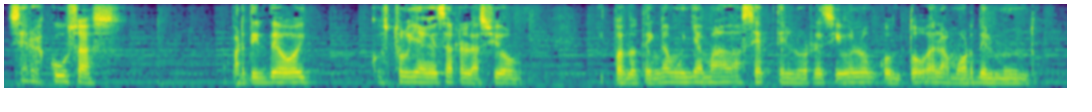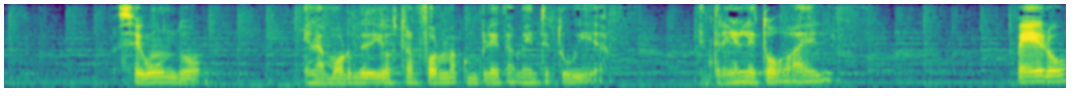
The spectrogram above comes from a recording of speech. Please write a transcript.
cero excusas. A partir de hoy construyan esa relación y cuando tengan un llamado acéptenlo, recíbenlo con todo el amor del mundo. Segundo, el amor de Dios transforma completamente tu vida. Entréguenle todo a Él. Pero,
